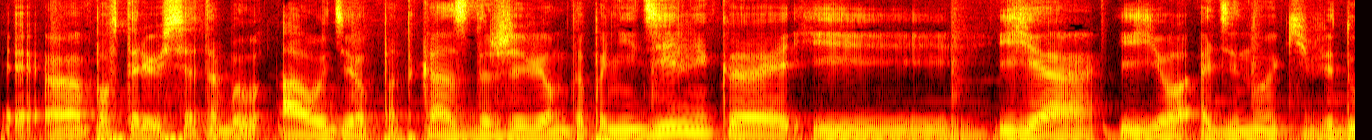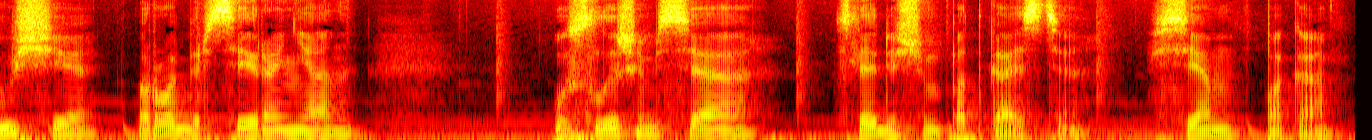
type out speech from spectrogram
Э, а, повторюсь, это был аудио-подкаст «Доживем до понедельника», и я, ее одинокий ведущий, Роберт Сейронян. Услышимся в следующем подкасте. Всем пока.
